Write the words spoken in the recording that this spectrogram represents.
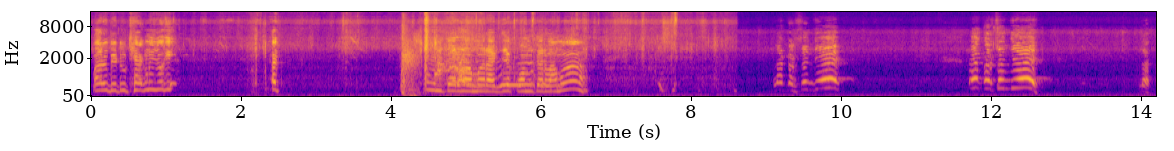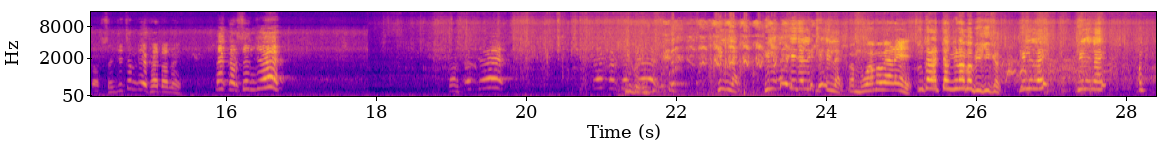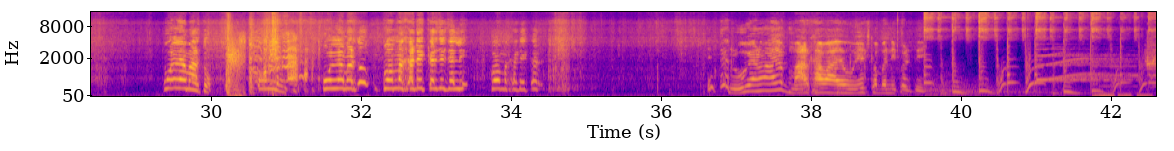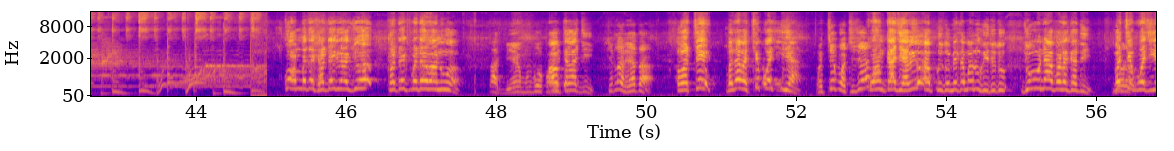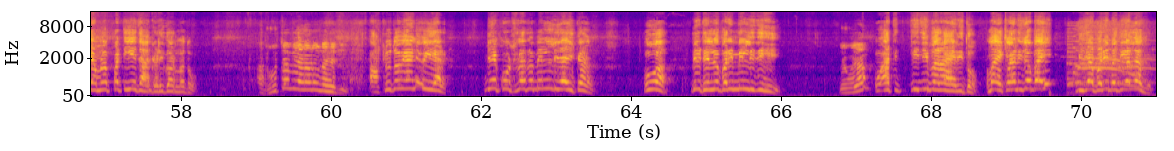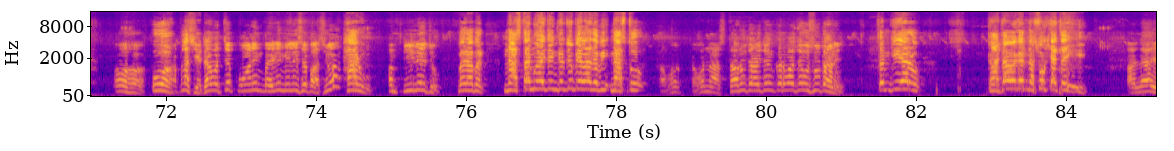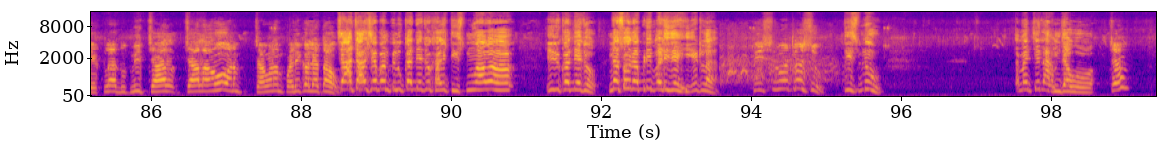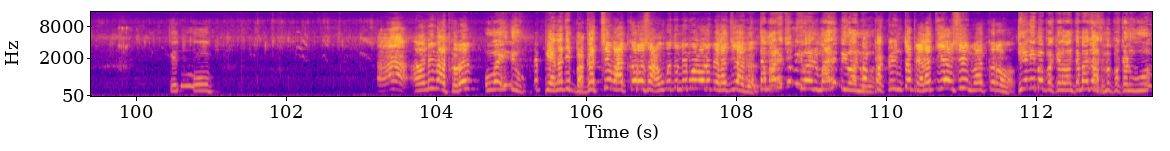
મારું બેટું ઠેકણું જોગી કોમ કરવામાં રાખજે કોમ કરવામાં કરશનજી એ કરશનજી લા કરશનજી ચમ દેખાતા નહીં લા કરશનજી કરશનજી ઠીલી લાય ઠીલી લાય જલ્દી ઠીલી લાય મુવામાં વેણે તું તારા ટંગડામાં ભેગી કર ઠીલી લાય ઠીલી લાય પોલને મારતો પોલને પોલને મારતો કોમમાં ખડેક કરજે જલ્દી કોમમાં ખડેક કર રૂ વેણો આયો માર ખાવા આવ્યો એ જ ખબર નહીં પડતી કોમ બધા ખટેક રાખજો ખટેક પટાવવાનું. બે મુબો આવ કેટલા રહેતા? વચ્ચે બધા વચ્ચે પહોંચી ગયા. વચ્ચે પહોંચી જાય કોમ કાજ આવ્યું આપણું તો મેં તમારું કીધું તું જોવું ના પડે કદી. વચ્ચે પહોંચી ગયા હમણાં પટીએ જા ઘડી ઘરમાં તો. રૂચમ વેણાનું નહીં હજી. આટલું તો વેણ્યું યાર. બે કોઠલા તો મેં લીધા ઈકણ ઓવા બે ઠેલો ભરી મેં લીધી એવું એમ? આ ત્રીજી ભરા હેરી તો. અમાર એકલા ની જો ભાઈ બીજા ભરી બધી અલગ. ઓહો ઓહ આપલા શેઠા વચ્ચે પોણી બૈડી મિલી છે પાછું? હારું. આમ પી લેજો. બરાબર. નાસ્તાનું આયોજન કરજો પેલા તભી નાસ્તો. હવે હવે નાસ્તાનું જ આયોજન કરવા જવું છું તાણી. ચમકી યાર કાઢા વગર નસો ખેંચાઈ અલ્યા એકલા દૂધની ચાલ ચાલ આવો અને ચવણમ પડીકો લેતા આવો. ચા ચાલશે પણ પેલું કરી દેજો ખાલી તીસનું આવે હ. એ કરી દેજો. નસો નબળી પડી જઈ એટલા. તીસનું એટલે શું? તીસનું. તમે ચેલા સમજાવો? ચમ? પેલું આની વાત કરો એમ? ઓવાઈ રહ્યું જે ભગત છે વાત કરો છો આવું બધું નહીં બોલવાનું પેલાથી આગળ. તમારે શું પીવાનું? મારે પીવાનું પકડીને તો પેલાથી આવશે ને વાત કરો. થેલીમાં પકડવાનું? તમારે હાથમાં પકડવું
